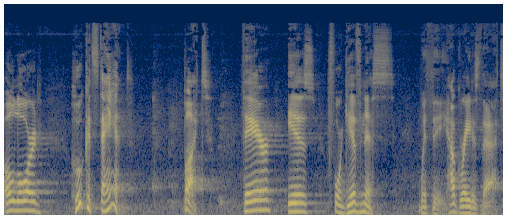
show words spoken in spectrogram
O Lord, who could stand? But there is forgiveness with thee. How great is that?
